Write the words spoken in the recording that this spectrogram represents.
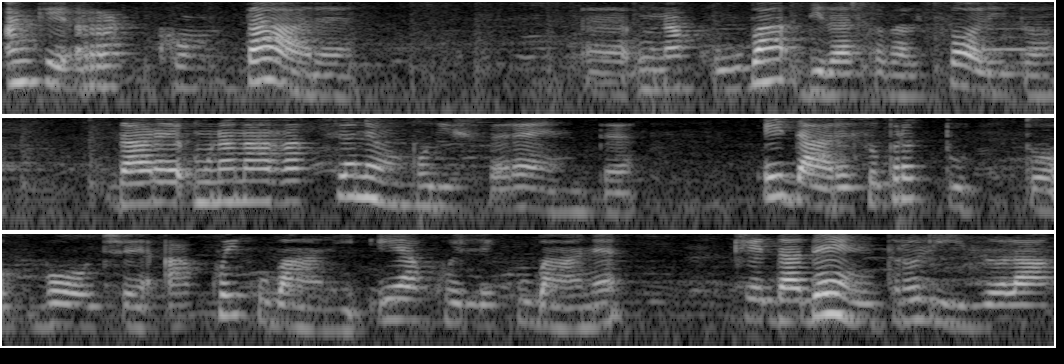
anche raccontare eh, una Cuba diversa dal solito, dare una narrazione un po' differente e dare soprattutto voce a quei cubani e a quelle cubane che da dentro l'isola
